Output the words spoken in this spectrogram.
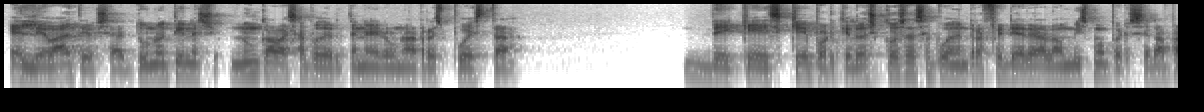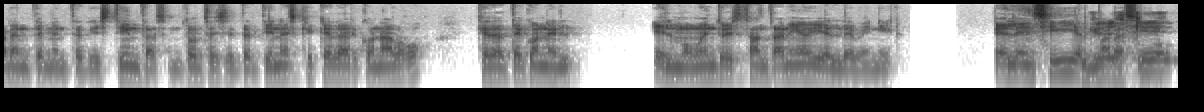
el debate. O sea, tú no tienes, nunca vas a poder tener una respuesta de qué es qué, porque dos cosas se pueden referir a lo mismo, pero ser aparentemente distintas. Entonces, si te tienes que quedar con algo, quédate con el, el momento instantáneo y el devenir. El en sí y el Yo es que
